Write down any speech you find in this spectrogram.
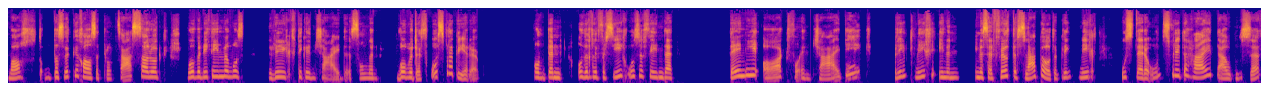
macht und das wirklich als einen Prozess anschaut, wo man nicht immer muss richtig entscheiden muss, sondern wo man das ausprobieren und dann und ein bisschen für sich herausfinden, welche Art von Entscheidung bringt mich in ein, in ein erfülltes Leben oder bringt mich aus dieser Unzufriedenheit auch raus,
